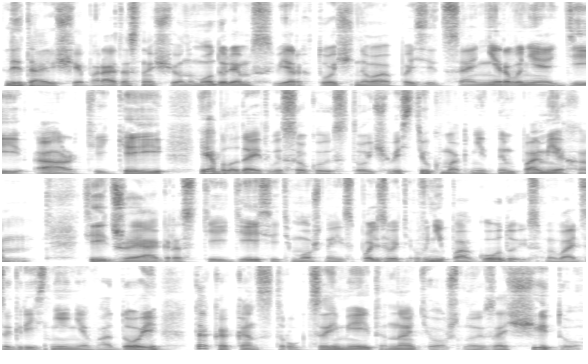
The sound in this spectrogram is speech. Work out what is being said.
Летающий аппарат оснащен модулем сверхточного позиционирования DRTK и обладает высокой устойчивостью к магнитным помехам. TJ Agros T10 можно использовать в непогоду и смывать загрязнение водой, так как конструкция имеет надежную защиту.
